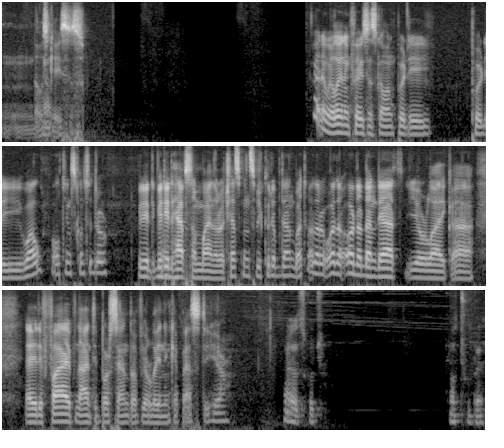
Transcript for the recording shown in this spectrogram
in those Yeah. cases. Anyway, laning phase is going pretty pretty well, all things considered. We did, we did have some minor adjustments we could have done, but other other, other than that, you're like uh, 85 90% of your laning capacity here. Yeah, that's good. Not too bad.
